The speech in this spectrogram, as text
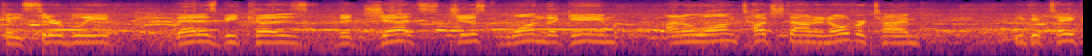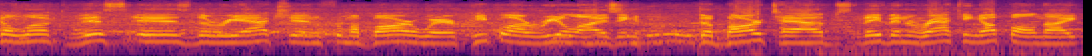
considerably. That is because the Jets just won the game on a long touchdown in overtime. You could take a look. This is the reaction from a bar where people are realizing the bar tabs they've been racking up all night.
